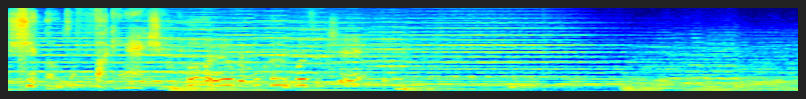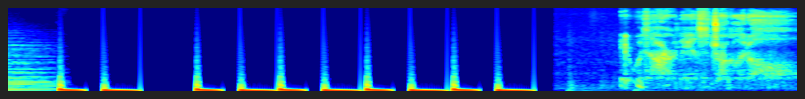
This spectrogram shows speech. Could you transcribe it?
Shitloads of fucking action. All I ever wanted was a chance. Was hardly a struggle at all.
